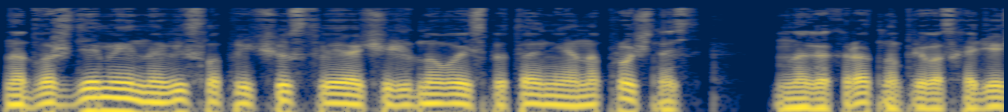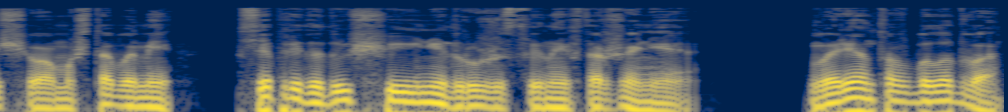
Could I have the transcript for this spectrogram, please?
над вождями нависло предчувствие очередного испытания на прочность, многократно превосходящего масштабами все предыдущие недружественные вторжения. Вариантов было два.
